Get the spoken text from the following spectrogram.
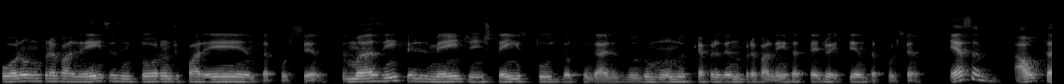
foram prevalências em torno de 40%. Mas, infelizmente, a gente tem estudos em outros lugares do mundo que apresentam prevalência até de 80%. Essa alta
